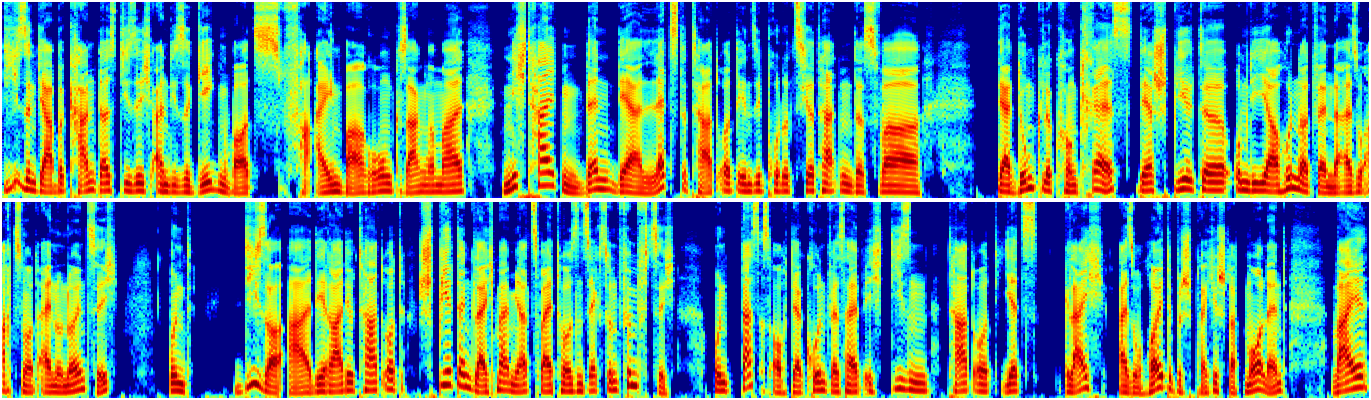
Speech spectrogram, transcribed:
die sind ja bekannt, dass die sich an diese Gegenwartsvereinbarung, sagen wir mal, nicht halten. Denn der letzte Tatort, den sie produziert hatten, das war der dunkle Kongress, der spielte um die Jahrhundertwende, also 1891. Und dieser ARD-Radiotatort spielt dann gleich mal im Jahr 2056. Und das ist auch der Grund, weshalb ich diesen Tatort jetzt gleich, also heute bespreche statt Moorland, weil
